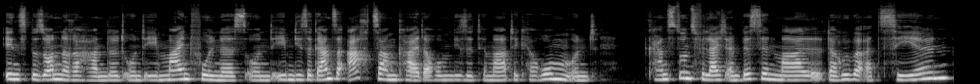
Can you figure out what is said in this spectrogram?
insbesondere handelt und eben Mindfulness und eben diese ganze Achtsamkeit auch um diese Thematik herum. Und kannst du uns vielleicht ein bisschen mal darüber erzählen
